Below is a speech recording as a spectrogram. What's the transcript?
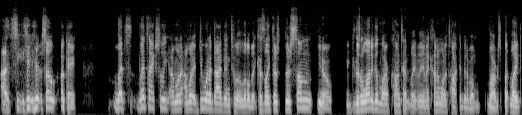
uh see here, so okay, let's let's actually I want I want to do want to dive into a little bit because like there's there's some you know there's a lot of good LARP content lately, and I kind of want to talk a bit about LARPs. But like,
